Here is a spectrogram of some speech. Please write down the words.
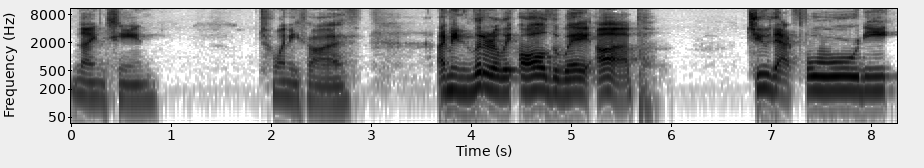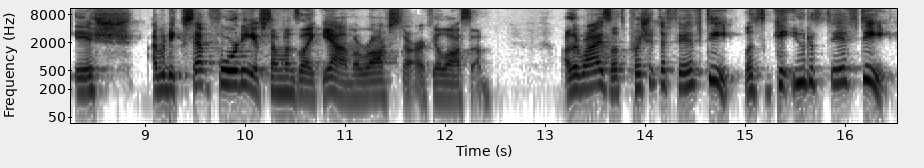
19, 25? I mean, literally all the way up to that 40 ish. I would accept 40 if someone's like, yeah, I'm a rock star. I feel awesome. Otherwise, let's push it to 50. Let's get you to 50.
